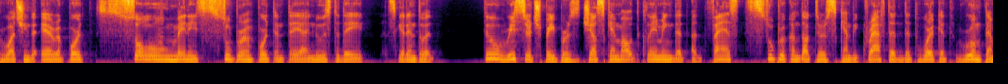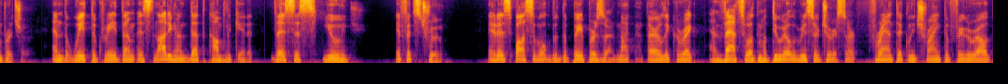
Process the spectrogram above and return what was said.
Watching the AI report. So many super important AI news today. Let's get into it. Two research papers just came out claiming that advanced superconductors can be crafted that work at room temperature, and the way to create them is not even that complicated. This is huge, if it's true. It is possible that the papers are not entirely correct, and that's what material researchers are frantically trying to figure out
